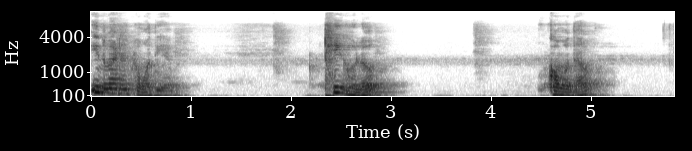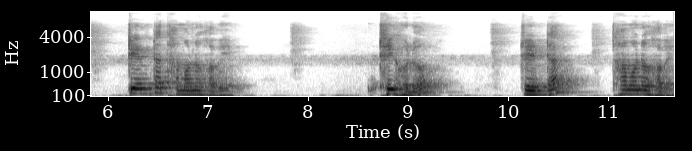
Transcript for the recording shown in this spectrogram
ইনভার্টার কমা দিয়ে। ঠিক হলো, কমা দাও। ট্রেনটা থামানো হবে। ঠিক হলো ট্রেনটা থামানো হবে।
